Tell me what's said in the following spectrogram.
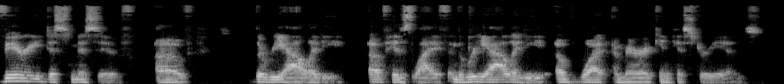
very dismissive of the reality of his life and the reality of what American history is.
